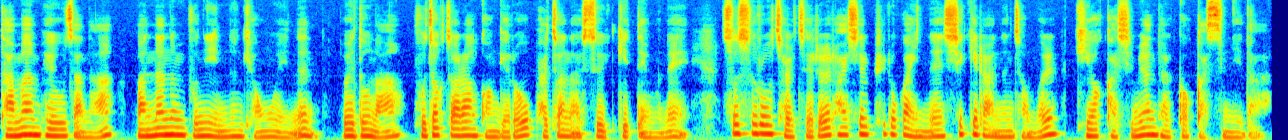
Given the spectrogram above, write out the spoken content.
다만 배우자나 만나는 분이 있는 경우에는 외도나 부적절한 관계로 발전할 수 있기 때문에 스스로 절제를 하실 필요가 있는 시기라는 점을 기억하시면 될 것 같습니다.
